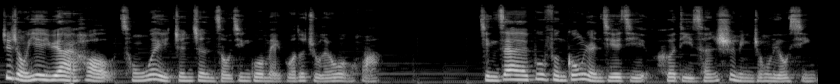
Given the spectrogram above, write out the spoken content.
这种业余爱好从未真正走进过美国的主流文化，仅在部分工人阶级和底层市民中流行。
